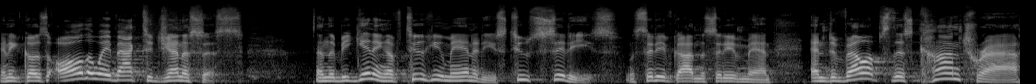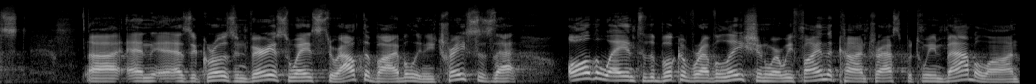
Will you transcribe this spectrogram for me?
And he goes all the way back to Genesis and the beginning of two humanities, two cities, the city of God and the city of man, and develops this contrast. Uh, and as it grows in various ways throughout the Bible, and he traces that all the way into the book of Revelation, where we find the contrast between Babylon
